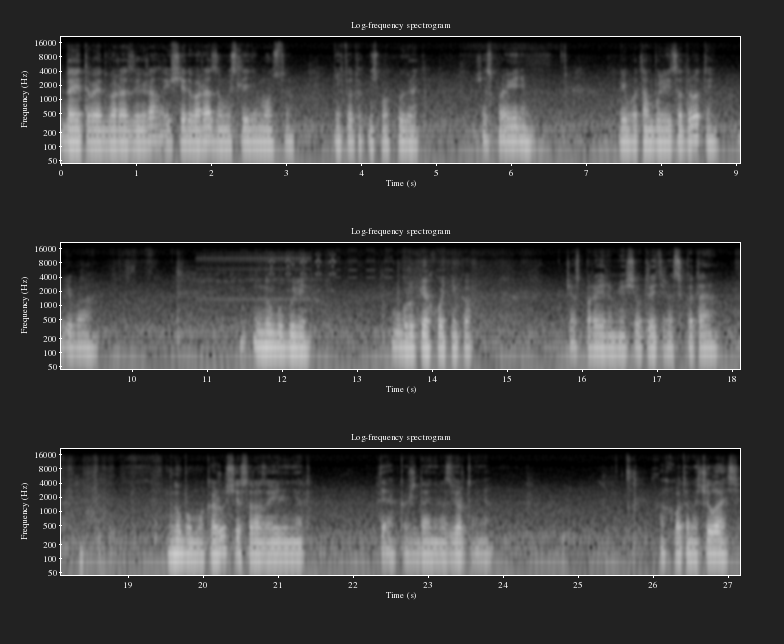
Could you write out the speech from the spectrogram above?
До этого я два раза играл, и все два раза мы слили монстра. Никто так не смог выиграть. Сейчас проверим. Либо там были задроты, либо нубы были в группе охотников. Сейчас проверим, я всего третий раз катаю. Нубом окажусь я сразу или нет. Так, ожидание развертывания. Охота началась.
